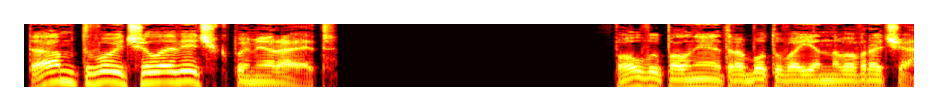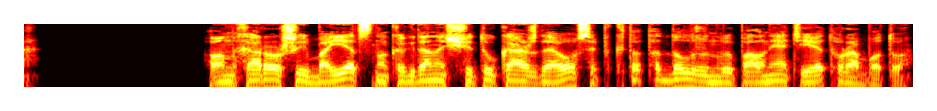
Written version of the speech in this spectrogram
«Там твой человечек помирает». Пол выполняет работу военного врача. Он хороший боец, но когда на счету каждая особь, кто-то должен выполнять и эту работу.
